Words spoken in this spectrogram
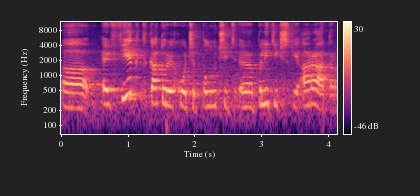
э, эффект, который хочет получить политический оратор,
